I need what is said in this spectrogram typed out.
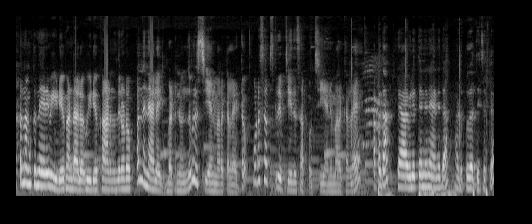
അപ്പം നമുക്ക് നേരെ വീഡിയോ കണ്ടാലോ? വീഡിയോ കാണുന്നതിനോടൊപ്പം തന്നെ ആ ലൈക്ക് ബട്ടൺ ഒന്ന് പ്രസ് ചെയ്യാൻ മറക്കല്ലേ കേട്ടോ കൂടെ സബ്സ്ക്രൈബ് ചെയ്ത് സപ്പോർട്ട് ചെയ്യാനും മറക്കല്ലേ? അപ്പോൾ ദാ രാവിലെ തന്നെ ഞാനിതാ അടുപ്പ് കത്തിച്ചിട്ട്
